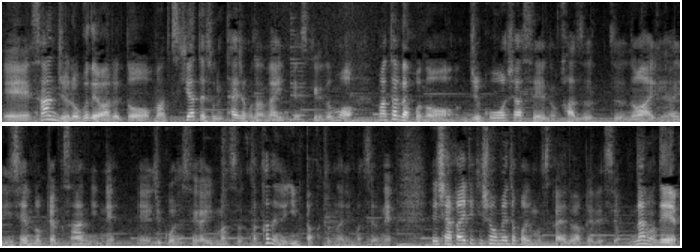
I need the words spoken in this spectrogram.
えー、36で割ると、まあ、月当たりそんなに大したことはないんですけれども、まあ、ただこの受講者生の数っていうのは2603人ね、えー、受講者生がいますかなりのインパクトになりますよね。で社会的証明とかにも使えるわけですよ。なので、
